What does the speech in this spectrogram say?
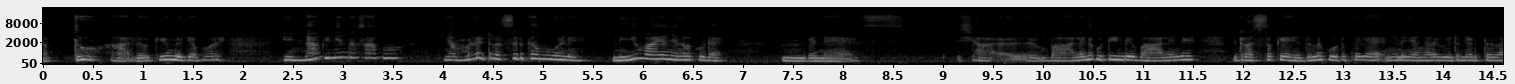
അതും ആരോഗ്യം നോക്കി. അപ്പോൾ പറയും ഇന്നാ പിന്നെ എന്താ സാബു? നമ്മളെ ഡ്രസ്സ് എടുക്കാൻ പോവാണ്. നീയും വായ ഞങ്ങളെ കൂടെ. പിന്നെ ബാലനെ കുട്ടിയുണ്ട്. ബാലന് ഡ്രസ്സൊക്കെ എഴുതുന്ന കൂട്ടത്തിൽ ഇങ്ങനെ ഞങ്ങളെ വീടിന്റെ അടുത്തുള്ള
